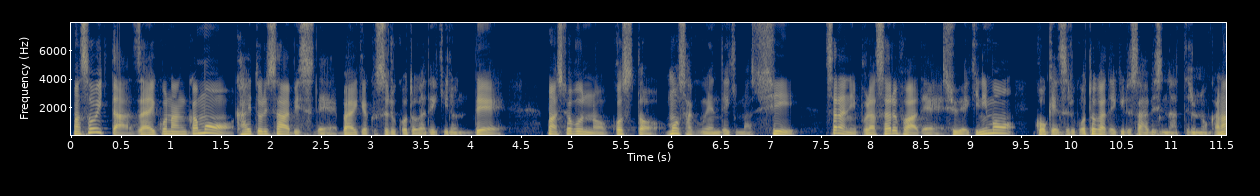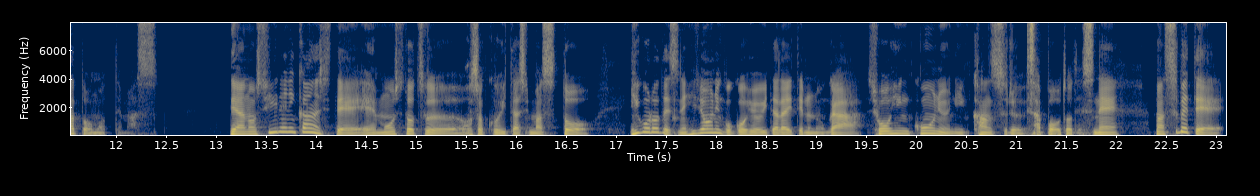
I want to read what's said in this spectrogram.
まあ、そういった在庫なんかも買取サービスで売却することができるんで、まあ、処分のコストも削減できますし、さらにプラスアルファで収益にも貢献することができるサービスになっているのかなと思ってます。で、あの、仕入れに関して、えーもう一つ補足いたしますと、日頃ですね、非常にご好評いただいているのが、商品購入に関するサポートですね。まあ、すべて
